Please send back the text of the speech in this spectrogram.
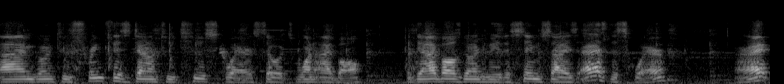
I'm going to shrink this down to two squares, so it's one eyeball. But the eyeball is going to be the same size as the square. Alright?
